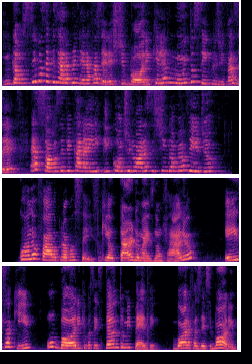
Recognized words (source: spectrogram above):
Então, se você quiser aprender a fazer este body, que ele é muito simples de fazer, é só você ficar aí e continuar assistindo ao meu vídeo. Quando eu falo pra vocês que eu tardo, mas não falho, eis aqui o body que vocês tanto me pedem. Bora fazer esse body?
